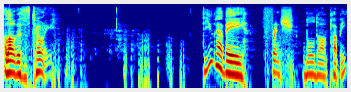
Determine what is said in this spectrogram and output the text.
Hello, this is Tony. Do you have a French Bulldog puppy?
